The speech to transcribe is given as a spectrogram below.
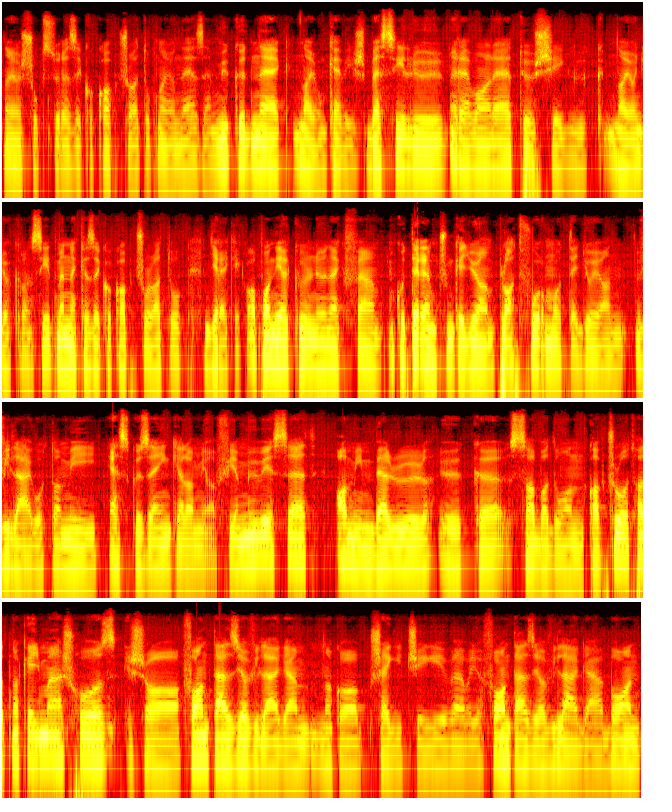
nagyon sokszor ezek a kapcsolatok nagyon nehezen működnek, nagyon kevés beszélőre van lehetőségük, nagyon gyakran szétmennek ezek a kapcsolatok, gyerekek apa nélkül nőnek fel, akkor teremtsünk egy olyan platformot, egy olyan világot a mi eszközeinkkel, ami a filmművészet, amin belül ők szabadon kapcsolódhatnak egymáshoz, és a fantázia világának a segítségével, vagy a fantázia világában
